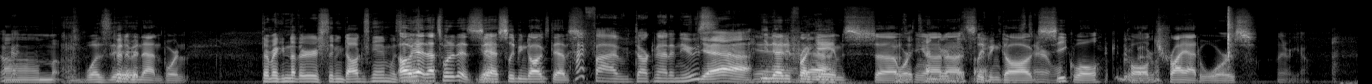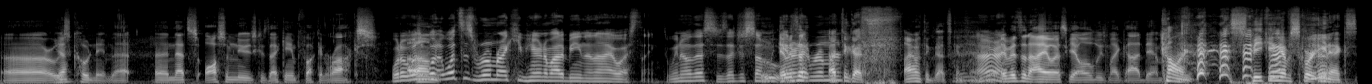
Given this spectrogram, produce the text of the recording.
Okay. Um, was Couldn't it? have been that important. They're making another Sleeping Dogs game. Was Oh that- yeah, that's what it is. Yeah, Yeah. Sleeping Dogs devs. High five, Dark Knight of News. Yeah. Yeah. United Front Yeah. Games uh, was a working on tender a Sleeping. Dogs Terrible. sequel called. Triad Wars, There we go. uh, or at least Yeah. codename that. And that's awesome news because that game fucking rocks. What, what, Um, what- what's this rumor I keep hearing about it being an iOS thing? Do we know this? Is that just some Ooh. internet a- rumor? I think that's. I don't think that's confirmed. All right. If it's an iOS game, I'll lose my goddamn. mind. Colin, speaking of Square Enix,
